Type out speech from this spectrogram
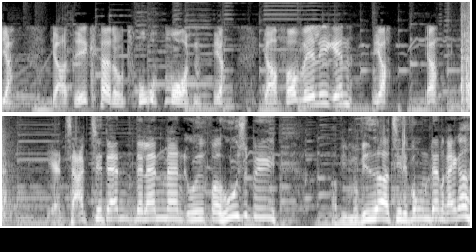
Ja, ja, det kan du tro, Morten. Ja, ja, farvel igen. Ja, ja. Ja, tak til Dan, den landmand ude fra Huseby. Og vi må videre, telefonen den ringer.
